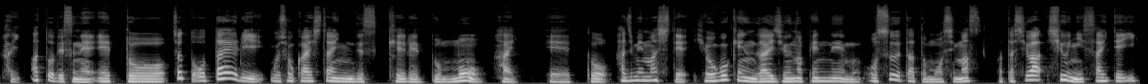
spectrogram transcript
はい。あとですね、えっ、と、ちょっとお便りご紹介したいんですけれども、はい。えっ、と、はじめまして、兵庫県在住のペンネーム、おすーたと申します。私は週に最低1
